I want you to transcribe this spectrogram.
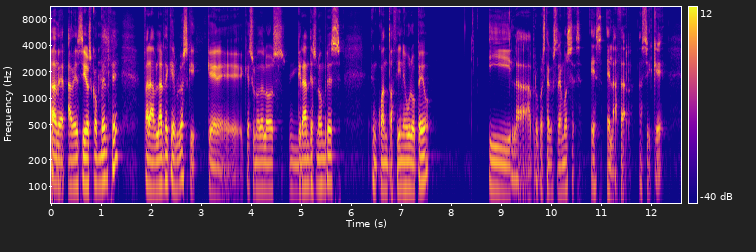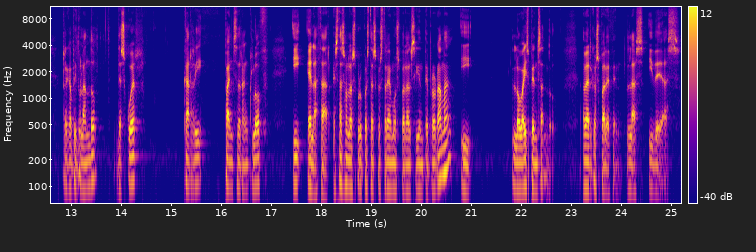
A ver, a ver si os convence para hablar de Kieblowski, que, que es uno de los grandes nombres en cuanto a cine europeo. Y la propuesta que os traemos es, es el azar. Así que, recapitulando, The Square, Carrie, Punch Drunk Love y El Azar. Estas son las propuestas que os traemos para el siguiente programa y lo vais pensando. A ver qué os parecen las ideas.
